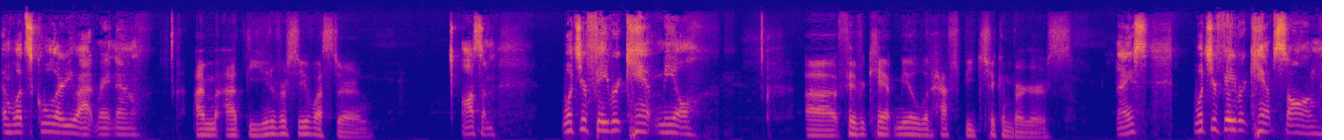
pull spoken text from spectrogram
and what school are you at right now? I'm at the University of Western. Awesome. What's your favorite camp meal? Uh, favorite camp meal would have to be chicken burgers. Nice. What's your favorite camp song?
